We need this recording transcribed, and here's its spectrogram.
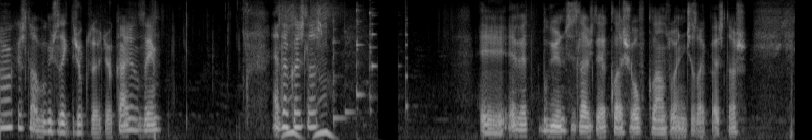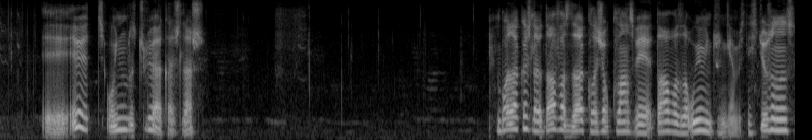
arkadaşlar. Bugün sizlerle çok güzel video karşınızdayım. Evet arkadaşlar. Ee, evet bugün sizlerle Clash of Clans oynayacağız arkadaşlar. Ee, evet oyunumuz açılıyor arkadaşlar. Bu arada arkadaşlar daha fazla Clash of Clans ve daha fazla oyun videosunun gelmesini istiyorsanız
